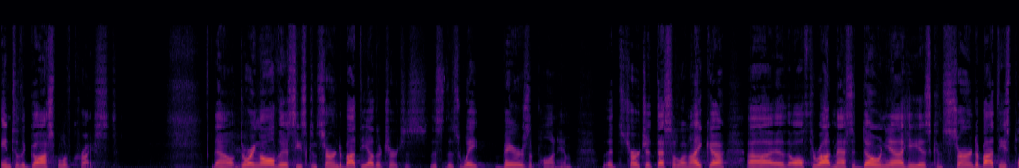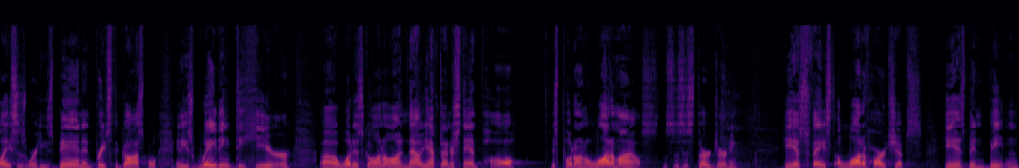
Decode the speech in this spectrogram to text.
into the gospel of Christ. Now, during all this, he's concerned about the other churches. This, this weight bears upon him. The church at Thessalonica, uh, all throughout Macedonia, he is concerned about these places where he's been and preached the gospel, and he's waiting to hear uh, what has gone on. Now, you have to understand, Paul is put on a lot of miles. This is his third journey. He has faced a lot of hardships. He has been beaten.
